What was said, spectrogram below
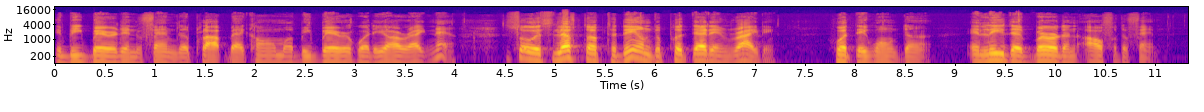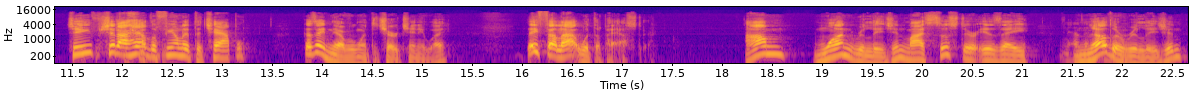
and be buried in the family, to plop back home or be buried where they are right now. So it's left up to them to put that in writing, what they want done, and leave that burden off of the family. Chief, should I have the funeral at the chapel? Because they never went to church anyway. They fell out with the pastor. I'm one religion. My sister is a another religion.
